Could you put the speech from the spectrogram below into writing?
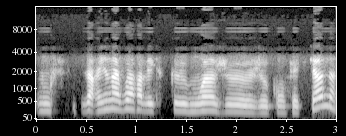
Donc ça n'a rien à voir avec ce que moi je, je, confectionne.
